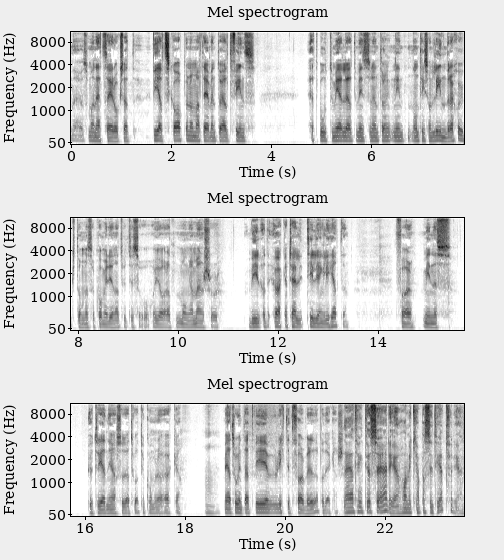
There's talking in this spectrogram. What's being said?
eh, som Anette säger också, att vetskapen om att det eventuellt finns ett botemedel eller åtminstone någonting som lindrar sjukdomen så kommer det naturligtvis att göra att många människor vill öka tillgängligheten för minnesutredningar så jag tror att det kommer att öka. Men jag tror inte att vi är riktigt förberedda på det kanske. Nej, jag tänkte säga det. Har ni kapacitet för det?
